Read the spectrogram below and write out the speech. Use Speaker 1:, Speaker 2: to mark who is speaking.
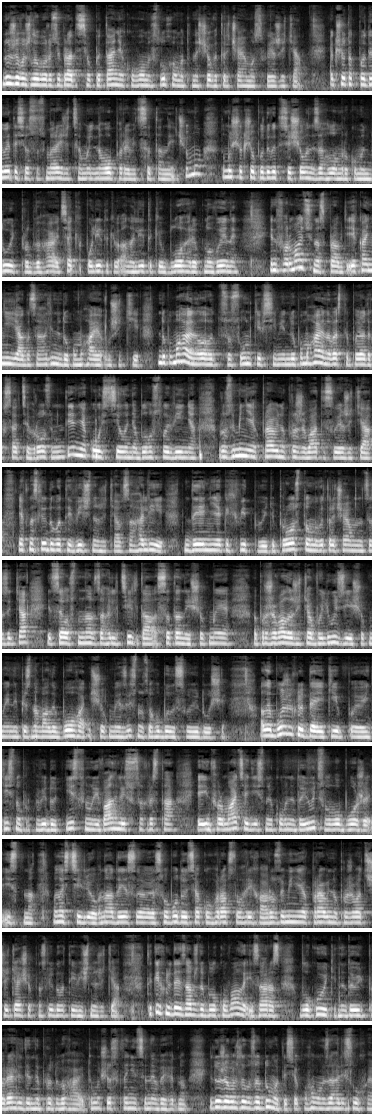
Speaker 1: Дуже важливо розібратися в питаннях, кого ми слухаємо та на що витрачаємо своє життя. Якщо так подивитися, соцмережі це мильна опера від сатани. Чому? Тому що якщо подивитися, що вони загалом рекомендують, продвигають всяких політиків, аналітиків, блогерів, новини, інформацію насправді, яка ніяк взагалі не допомагає у житті, не допомагає налагодити стосунки в сім'ї, не допомагає навести порядок в серці в розумі, не дає ніякого зцілення, благословіння, розуміння, як правильно проживати своє життя, як наслідувати вічне життя. Взагалі не дає ніяких відповідей. Просто ми витрачаємо на це життя, і це основна взагалі ціль та сатани, щоб ми проживали життя в ілюзії, щоб ми не пізнавали Бога і щоб ми, звісно, загубили свої душі. Але Божих людей, які е, дійсно проповідують істину, Євангелію Ісуса Христа, е, інформація дійсно, яку вони дають, слово Боже, істина, вона зцілює, вона дає е, свободу від всякого рабства гріха, розуміння, як правильно проживати життя, щоб наслідувати вічне життя. Таких людей завжди блокували і зараз блокують і не дають перегляди, не продвигають, тому що сатані це невигідно. І дуже важливо задуматися, кого ми взагалі слухаємо.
